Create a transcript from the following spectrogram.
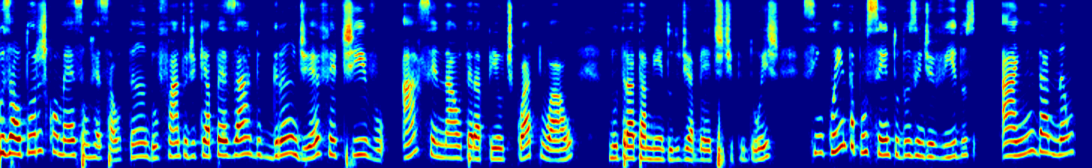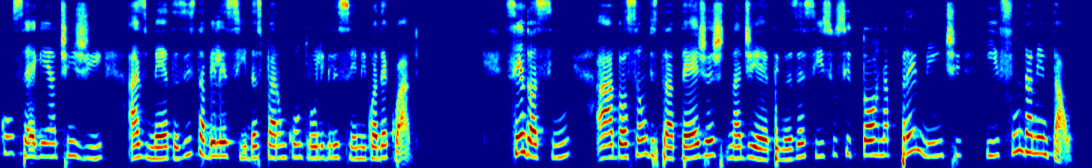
Os autores começam ressaltando o fato de que, apesar do grande e efetivo arsenal terapêutico atual no tratamento do diabetes tipo 2, 50% dos indivíduos ainda não conseguem atingir as metas estabelecidas para um controle glicêmico adequado. Sendo assim, a adoção de estratégias na dieta e no exercício se torna premente e fundamental.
